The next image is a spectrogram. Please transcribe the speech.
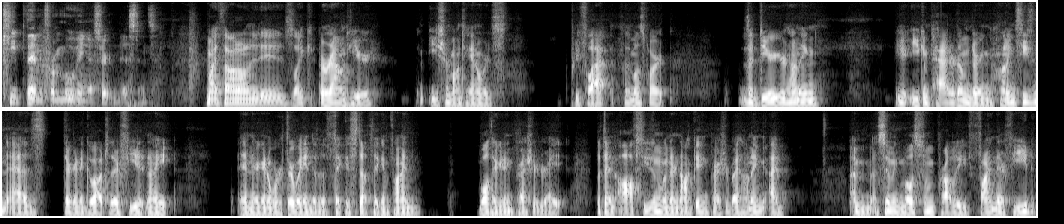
keep them from moving a certain distance? My thought on it is like around here, eastern Montana, where it's pretty flat for the most part. The deer you're hunting, you, you can pattern them during hunting season as they're going to go out to their feet at night and they're going to work their way into the thickest stuff they can find while they're getting pressured, right? But then off season, when they're not getting pressured by hunting, I, I'm assuming most of them probably find their feed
